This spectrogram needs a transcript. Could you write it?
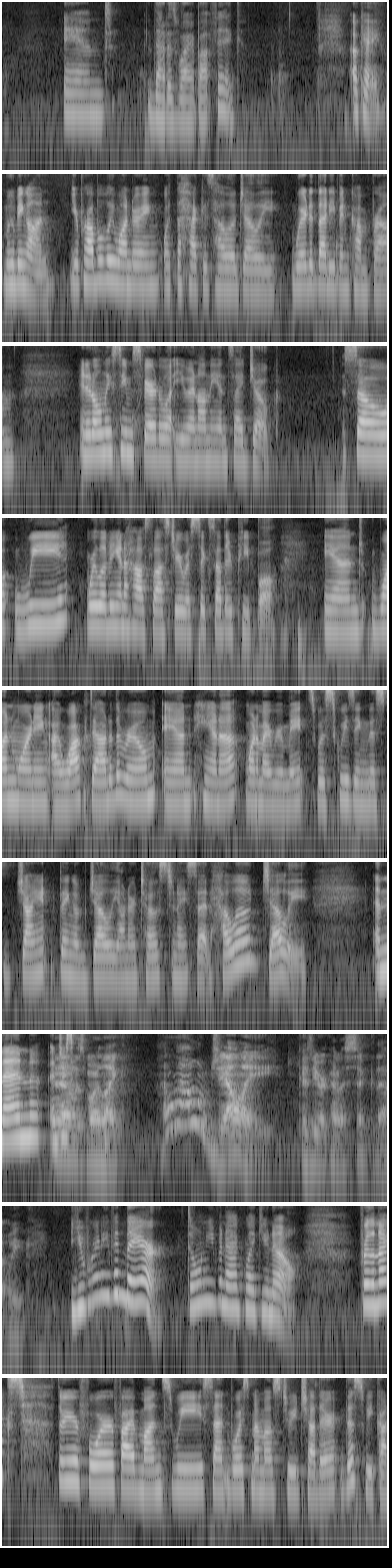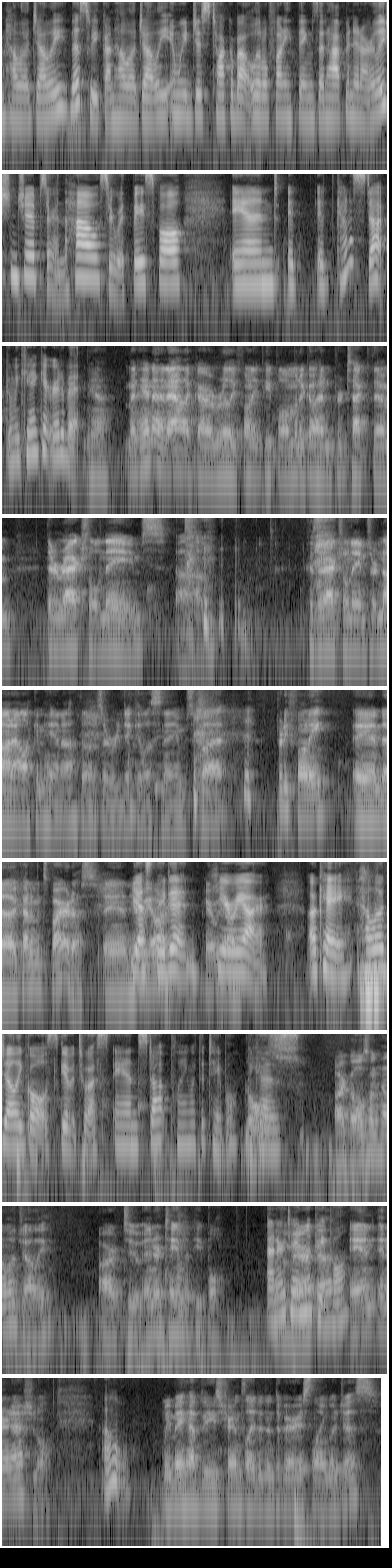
And that is why I bought fig. Okay, moving on. You're probably wondering what the heck is Hello Jelly? Where did that even come from? And it only seems fair to let you in on the inside joke. So, we were living in a house last year with six other people. And one morning I walked out of the room, and Hannah, one of my roommates, was squeezing this giant thing of jelly on her toast. And I said, Hello, jelly. And then it And just it was more like, hello, jelly. Because you were kind of sick that week. You weren't even there. Don't even act like you know. For the next three or four or five months, we sent voice memos to each other. This week on Hello Jelly, this week on Hello Jelly, and we just talk about little funny things that happen in our relationships or in the house or with baseball. And it, it kind of stuck, and we can't get rid of it. Yeah. And Hannah and Alec are really funny people. I'm going to go ahead and protect them, their actual names. Um, because their actual names are not Alec and Hannah. Those are ridiculous names. But pretty funny and uh, kind of inspired us. And here yes, we are. they did. Here we are. are. Okay, Hello Jelly goals. Give it to us. And stop playing with the table because Our goals on Hello Jelly are to entertain the people. entertain the people. And international. Oh, We may have these translated into various languages.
